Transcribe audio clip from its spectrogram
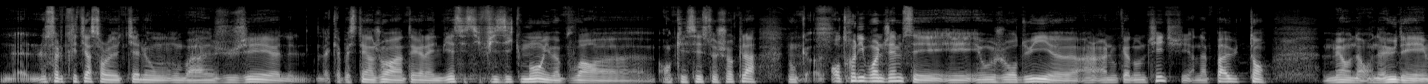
le seul critère sur lequel on, on va juger euh, la capacité d'un joueur à intégrer la NBA, c'est si physiquement il va pouvoir encaisser ce choc-là. Donc entre LeBron James et, et, et aujourd'hui un, un Luka Doncic, il n'y en a pas eu tant. Mais on a, on a eu des,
